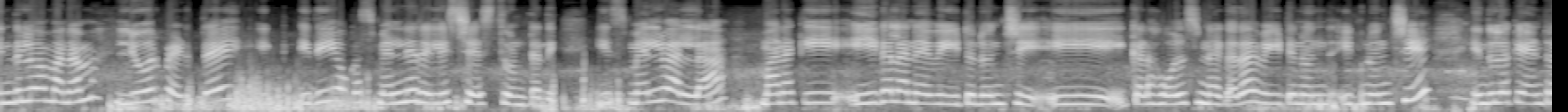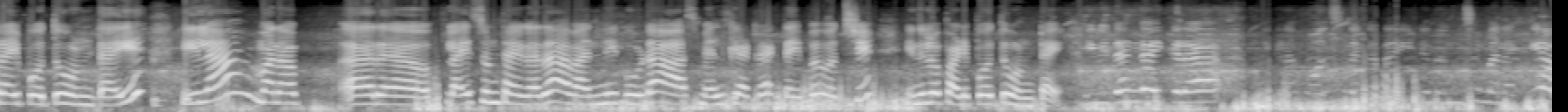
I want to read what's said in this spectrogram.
ఇందులో మనం ల్యూర్ పెడితే ఇది ఒక స్మెల్ని రిలీజ్ చేస్తుంటుంది. ఈ స్మెల్ వల్ల మనకి ఈగలు అనేవి ఇటు నుంచి ఈ ఇక్కడ హోల్స్ ఉన్నాయి కదా వీటి నుంచి ఇటు నుంచి ఇందులోకి ఎంటర్ అయిపోతూ ఉంటాయి. ఇలా మన ఫ్లైస్ ఉంటాయి కదా అవన్నీ కూడా ఆ స్మెల్కి అట్రాక్ట్ అయిపోయి వచ్చి ఇందులో పడిపోతూ ఉంటాయి. ఈ విధంగా ఇక్కడ ఇక్కడ హోల్స్ ఉన్నాయి కదా ఇటు నుంచి మనకి ఆ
